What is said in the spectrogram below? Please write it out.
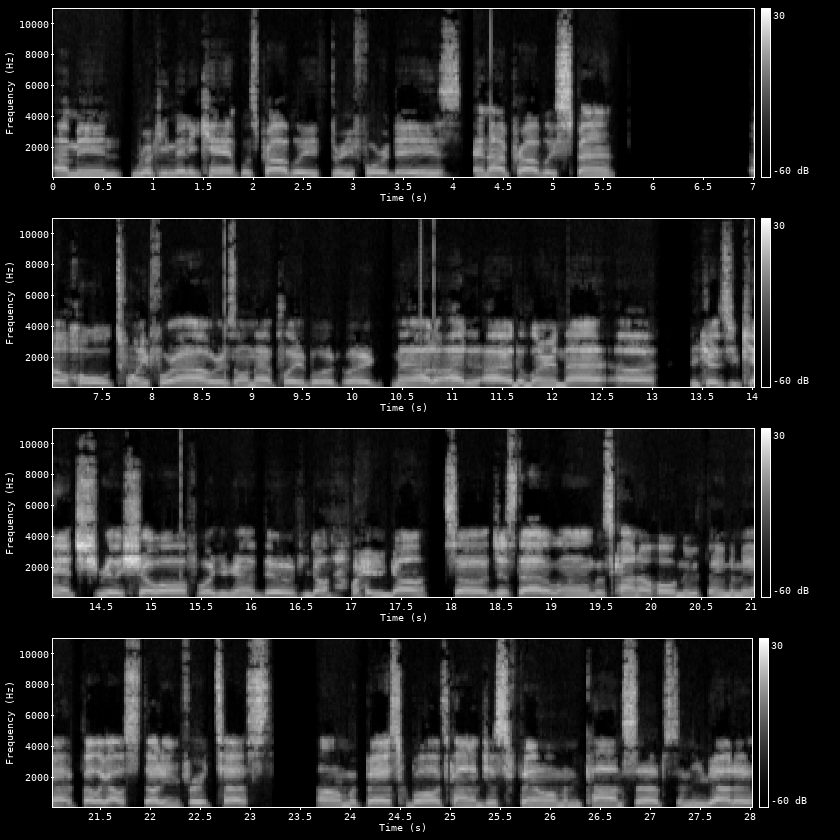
I mean, rookie mini camp was probably three, four days, and I probably spent a whole 24 hours on that playbook. Like, man, I, don't, I, had, to, I had to learn that uh, because you can't sh- really show off what you're going to do if you don't know where you're going. So just that alone was kind of a whole new thing to me. I felt like I was studying for a test. Um, with basketball, it's kind of just film and concepts, and you got to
